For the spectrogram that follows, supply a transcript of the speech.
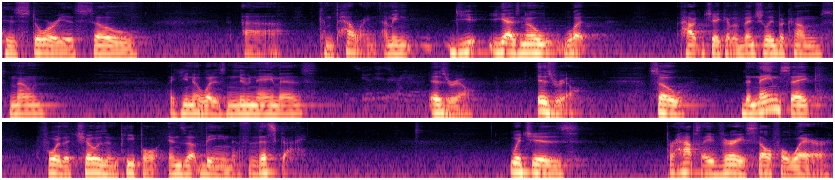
his story is so uh, compelling. I mean, do you, you guys know what how Jacob eventually becomes known? Like, you know what his new name is? Israel. Israel. So the namesake for the chosen people ends up being this guy, which is perhaps a very self aware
